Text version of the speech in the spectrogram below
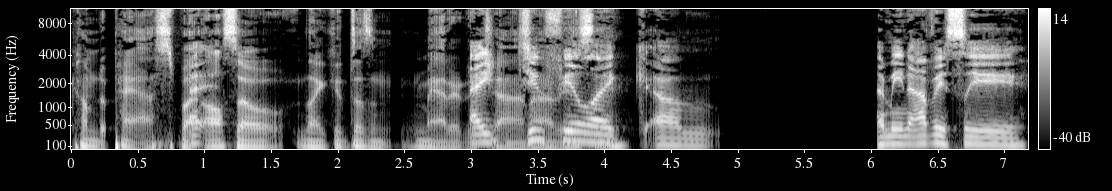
come to pass, but I- also like it doesn't matter to I John. I do feel like, um, I mean, obviously,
